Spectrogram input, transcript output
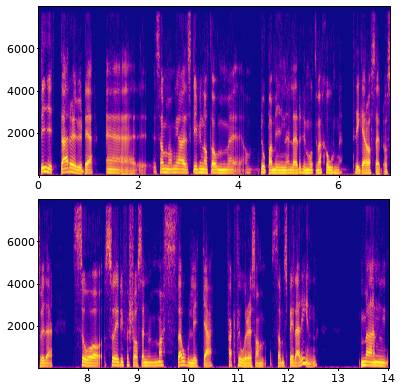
bitar ur det. Eh, som om jag skriver något om, eh, om dopamin eller hur motivation triggar oss och så vidare. Så, så är det förstås en massa olika faktorer som, som spelar in. Men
